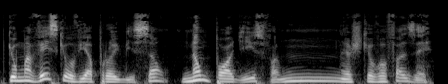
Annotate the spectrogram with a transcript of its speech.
Porque uma vez que eu vi a proibição, não pode isso, falo, hum, acho que eu vou fazer.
